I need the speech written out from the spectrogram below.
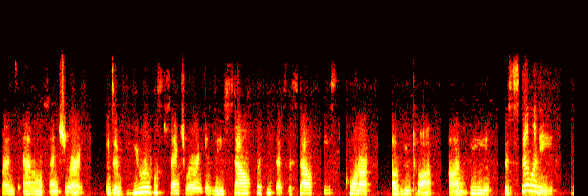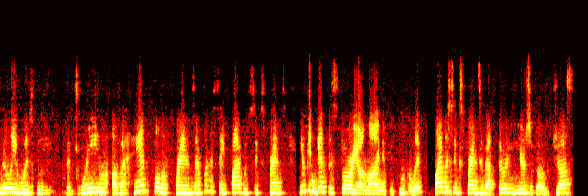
Friends Animal Sanctuary. It's a beautiful sanctuary in the south, I think that's the southeast corner of Utah. Uh, the facility really was the the dream of a handful of friends. I want to say five or six friends. You can get the story online if you Google it. Five or six friends about 30 years ago just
